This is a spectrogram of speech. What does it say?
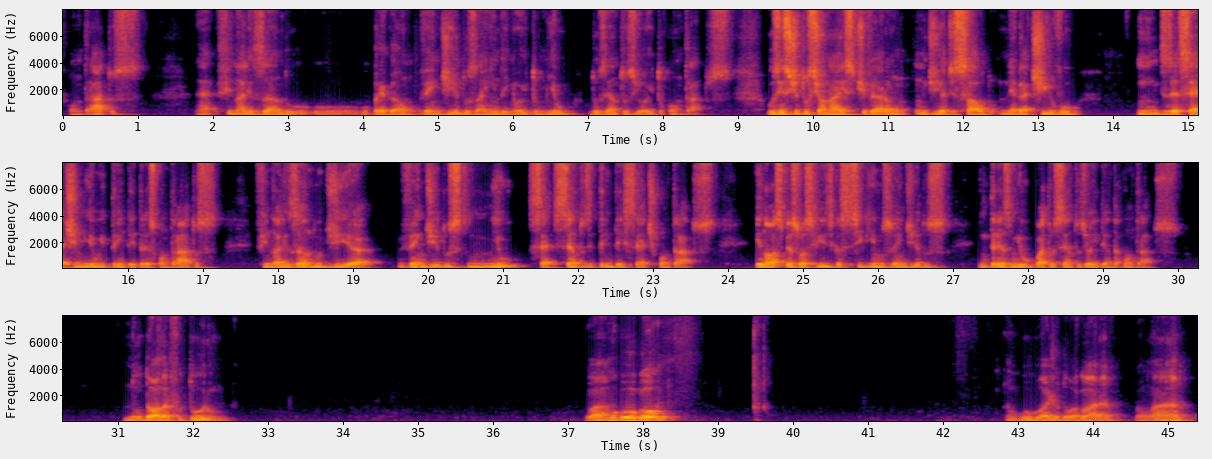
contratos, né, finalizando o, o pregão, vendidos ainda em 8.208 contratos. Os institucionais tiveram um dia de saldo negativo em 17.033 contratos, finalizando o dia vendidos em 1.737 contratos. E nós, pessoas físicas, seguimos vendidos em 3.480 contratos. No dólar futuro, vamos, Google. O Google ajudou agora. Vamos lá.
